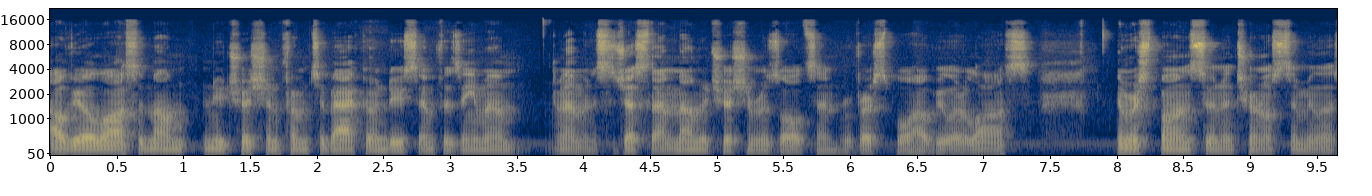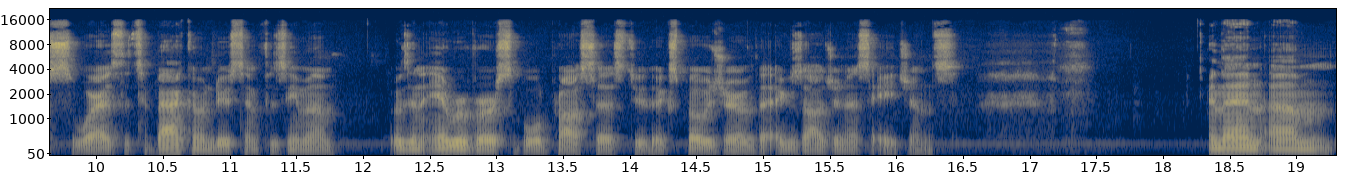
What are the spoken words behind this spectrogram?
alveolar loss of malnutrition from tobacco-induced emphysema um, and suggests that malnutrition results in reversible alveolar loss in response to an internal stimulus, whereas the tobacco-induced emphysema was an irreversible process due to the exposure of the exogenous agents. And then um,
